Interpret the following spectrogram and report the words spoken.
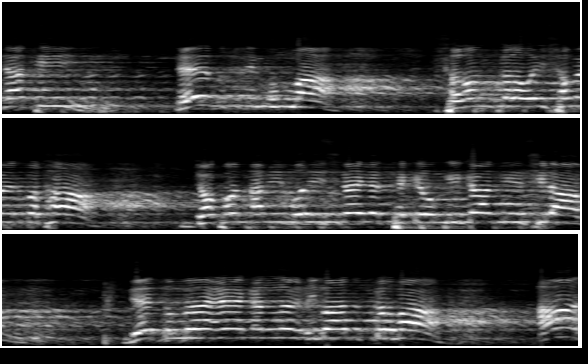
জাতি হে মুসলিম উম্মা, স্মরণ করো ওই সময়ের কথা। যখন আমি বনি ইসরায়েলের থেকে অঙ্গীকার নিয়েছিলাম যে তোমরা এক আল্লাহর ইবাদত করবা, আর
